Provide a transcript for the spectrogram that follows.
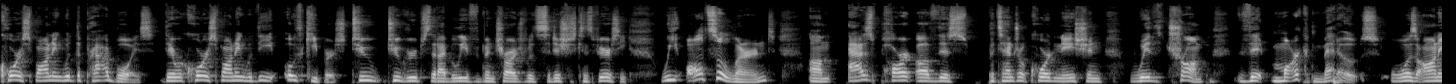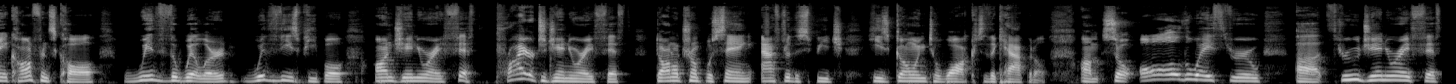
corresponding with the Proud Boys. They were corresponding with the Oath Keepers, two, two groups that I believe have been charged with seditious conspiracy. We also learned, um, as part of this potential coordination with Trump that Mark Meadows was on a conference call with the Willard, with these people on January 5th. Prior to January 5th, Donald Trump was saying after the speech he's going to walk to the Capitol. Um, so all the way through uh, through January 5th,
